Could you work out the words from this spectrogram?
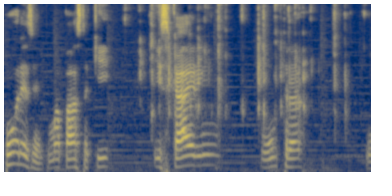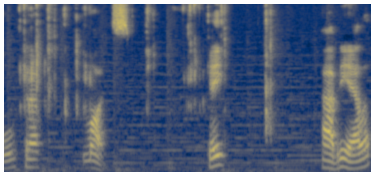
por exemplo, uma pasta aqui Skyrim Ultra Ultra mods. Ok? Abre ela.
